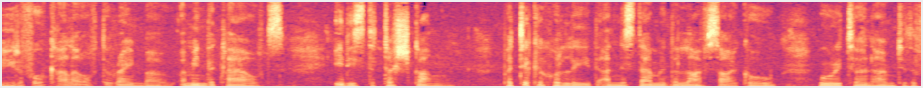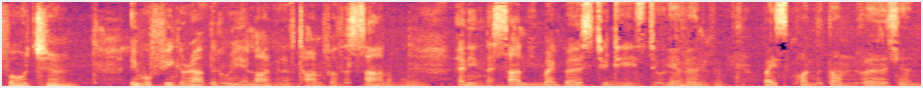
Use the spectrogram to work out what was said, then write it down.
beautiful color of the rainbow, I mean the clouds, it is the Tushkang. Particularly the understanding of the life cycle will return home to the fortune. It will figure out the realignment of time for the sun. And in the sun it may burst to tears to heaven based upon the dawn version.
